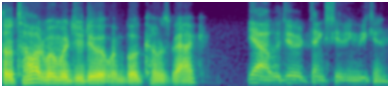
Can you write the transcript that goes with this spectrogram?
So Todd, when would you do it? When Boog comes back? Yeah, we'll do it Thanksgiving weekend.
